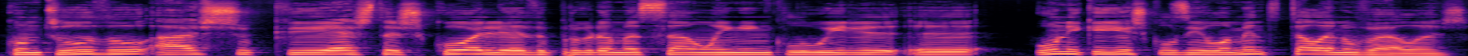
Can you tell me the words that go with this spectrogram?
Contudo, acho que esta escolha de programação em incluir uh, única e exclusivamente telenovelas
